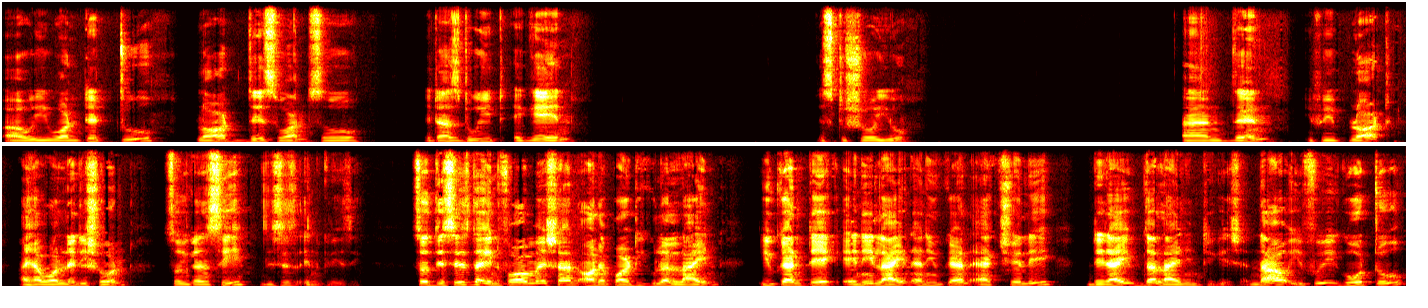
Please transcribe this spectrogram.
Uh, we wanted to plot this one so let us do it again. Just to show you. And then if we plot i have already shown so you can see this is increasing. So this is the information on a particular line. You can take any line and you can actually derive the line integration. Now if we go to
